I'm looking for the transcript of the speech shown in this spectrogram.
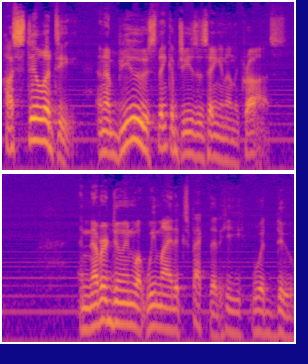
hostility, and abuse. Think of Jesus hanging on the cross and never doing what we might expect that he would do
